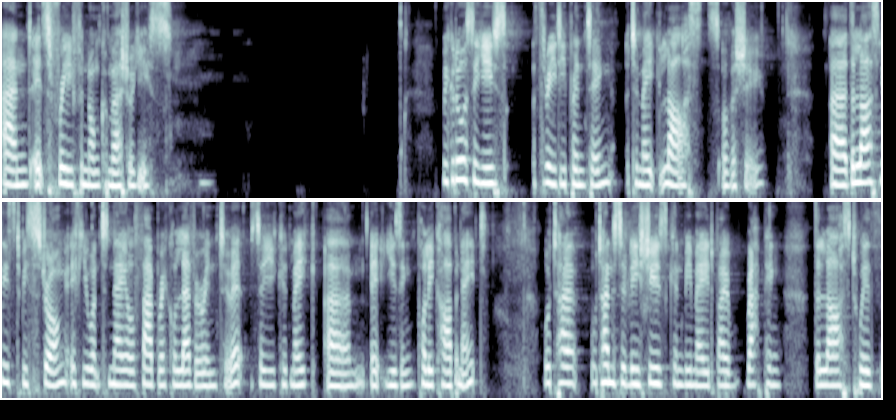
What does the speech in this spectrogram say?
and it's free for non-commercial use. We could also use 3D printing to make lasts of a shoe. Uh, the last needs to be strong if you want to nail fabric or leather into it, so you could make um, it using polycarbonate. Alter alternatively, shoes can be made by wrapping the last with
